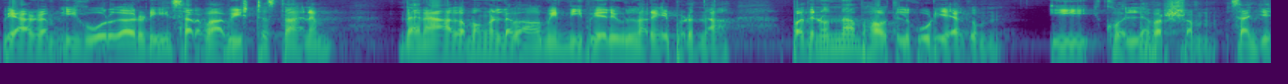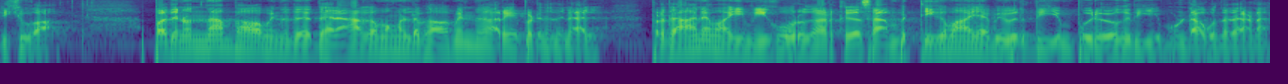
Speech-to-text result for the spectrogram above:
വ്യാഴം ഈ കൂറുകാരുടെ സർവാഭീഷ്ട സ്ഥാനം ധനാഗമങ്ങളുടെ ഭാവം എന്നീ പേരുകളിൽ അറിയപ്പെടുന്ന പതിനൊന്നാം ഭാവത്തിൽ കൂടിയാകും ഈ കൊല്ലവർഷം സഞ്ചരിക്കുക. പതിനൊന്നാം ഭാവം എന്നത് ധനാഗമങ്ങളുടെ ഭാവം എന്ന് അറിയപ്പെടുന്നതിനാൽ പ്രധാനമായും ഈ കൂറുകാർക്ക് സാമ്പത്തികമായ അഭിവൃദ്ധിയും പുരോഗതിയും ഉണ്ടാകുന്നതാണ്.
